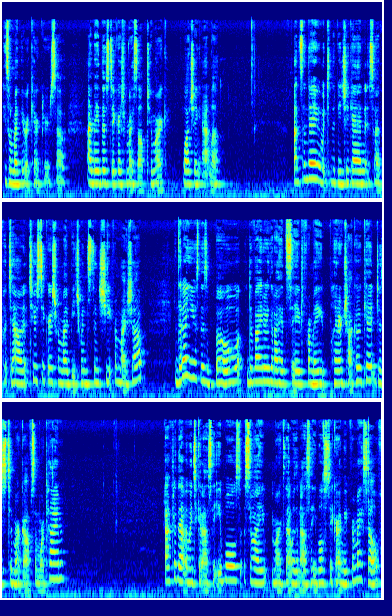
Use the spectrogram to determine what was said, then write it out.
He's one of my favorite characters, so I made those stickers for myself to mark watching Atla. On Sunday, we went to the beach again, so I put down two stickers from my Beach Winston sheet from my shop. And then I used this bow divider that I had saved from a Planner Choco kit just to mark off some more time. After that, we went to get acai bowls, so I marked that with an acai bowl sticker I made for myself.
